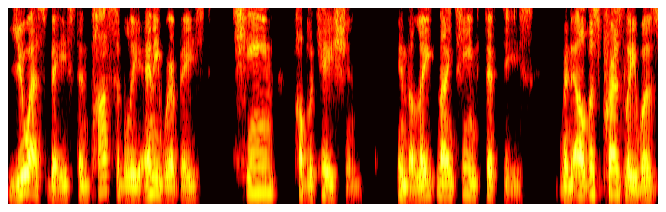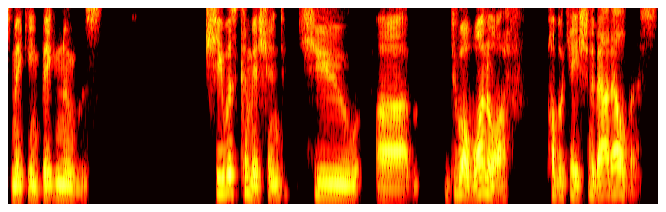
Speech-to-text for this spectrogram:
us based and possibly anywhere based teen publication in the late 1950s when elvis presley was making big news she was commissioned to uh, do a one off publication about Elvis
